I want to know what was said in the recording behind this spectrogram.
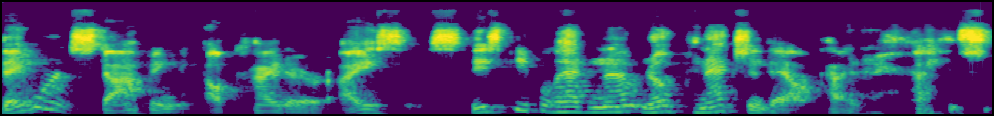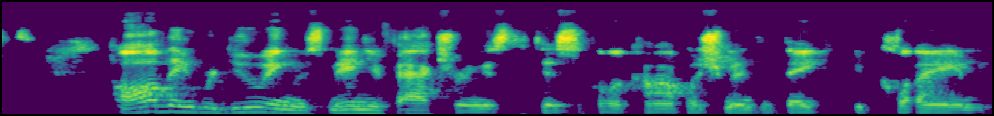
they weren't stopping Al Qaeda or ISIS. These people had no, no connection to Al Qaeda or ISIS. All they were doing was manufacturing a statistical accomplishment that they could claim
